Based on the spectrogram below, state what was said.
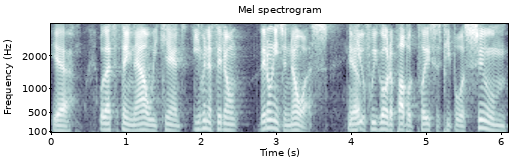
yeah Well, that's the thing. Now we can't, even if they don't, they don't need to know us. If, you, if we go to public places, people assume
